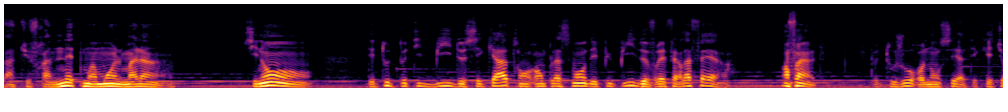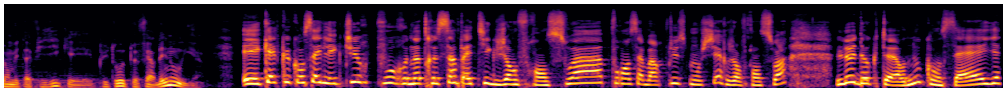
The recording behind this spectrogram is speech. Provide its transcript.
ben, tu feras nettement moins le malin. Hein. Sinon, des toutes petites billes de C4 en remplacement des pupilles devraient faire l'affaire. Enfin, tu peux toujours renoncer à tes questions métaphysiques et plutôt te faire des nouilles. Et quelques conseils de lecture pour notre sympathique Jean-François. Pour en savoir plus, mon cher Jean-François, le docteur nous conseille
